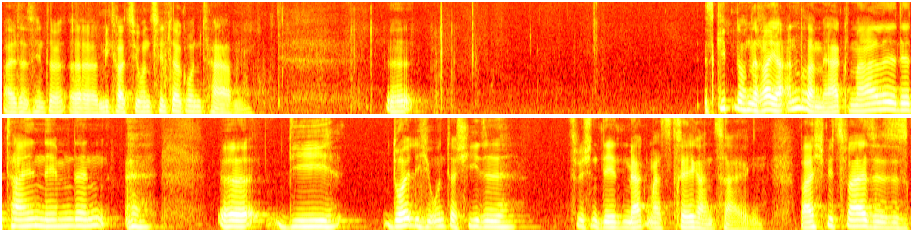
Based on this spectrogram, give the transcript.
Altershinter äh, Migrationshintergrund haben. Äh, es gibt noch eine Reihe anderer Merkmale der Teilnehmenden, äh, die deutliche Unterschiede zwischen den Merkmalsträgern zeigen. Beispielsweise ist es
